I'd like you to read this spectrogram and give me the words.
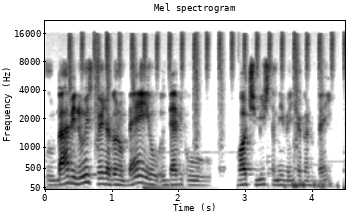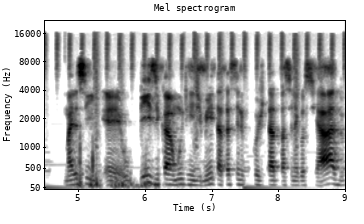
o Darwin Nunes vem jogando bem, o, Dev, O Hotmich também vem jogando bem. Mas assim, é, o Pizzi caiu muito de rendimento, está até sendo cogitado para ser negociado.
